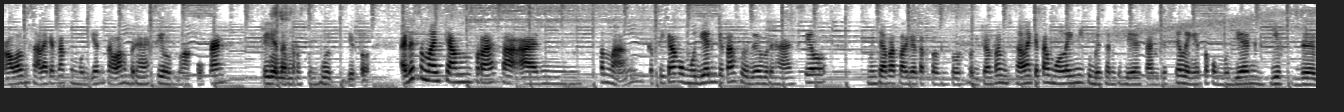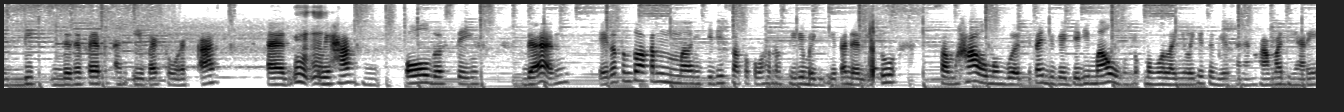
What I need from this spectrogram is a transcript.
Kalau misalnya kita kemudian telah berhasil melakukan kegiatan mm. tersebut gitu, ada semacam perasaan senang ketika kemudian kita sudah berhasil mencapai target tertentu. Sebagai contoh misalnya kita mulai nih kebiasaan-kebiasaan kecil yang itu kemudian give the big benefit and effect towards us and mm -mm. we have all those things dan ya itu tentu akan menjadi satu kepuasan tersendiri bagi kita dan itu somehow membuat kita juga jadi mau untuk mengulangi lagi kebiasaan yang sama di hari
